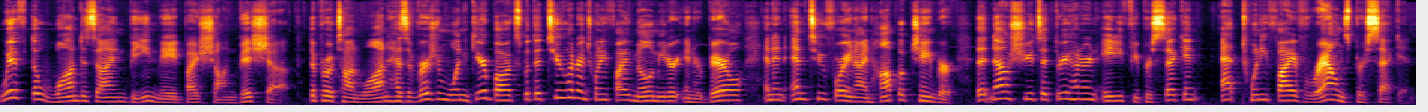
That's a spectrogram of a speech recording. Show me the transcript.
with the wand design being made by Sean Bishop. The Proton Wand has a version 1 gearbox with a 225mm inner barrel and an M249 hop-up chamber that now shoots at 380 feet per second at 25 rounds per second.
